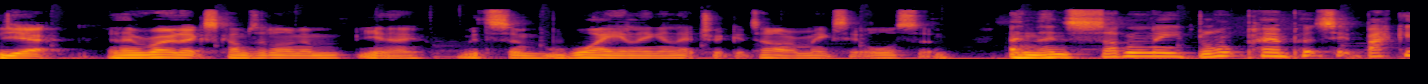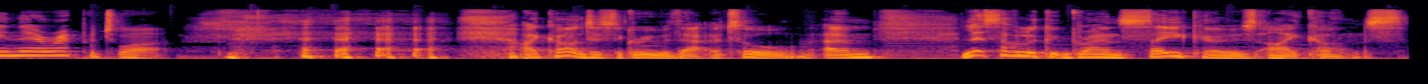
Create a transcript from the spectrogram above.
Yeah. And then Rolex comes along and, you know, with some wailing electric guitar and makes it awesome. and then suddenly Blancpain puts it back in their repertoire. I can't disagree with that at all. Um, let's have a look at Grand Seiko's icons.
